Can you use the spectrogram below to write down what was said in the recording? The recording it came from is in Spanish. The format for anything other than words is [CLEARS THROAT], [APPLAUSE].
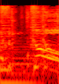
Puerto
